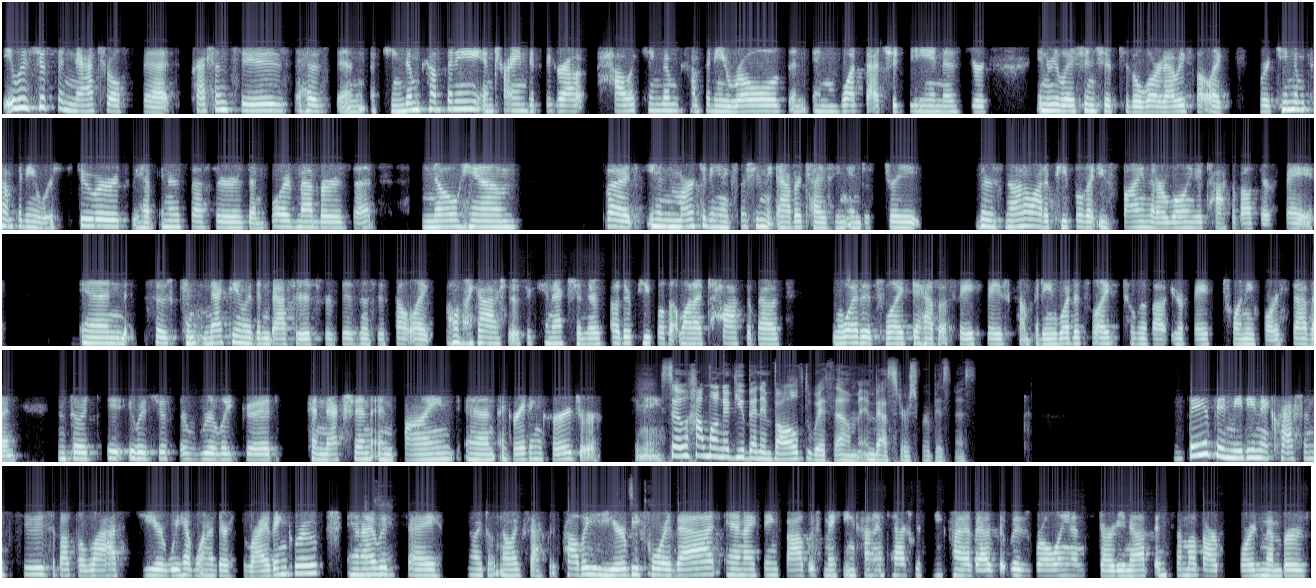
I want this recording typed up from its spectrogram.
it was just a natural fit. Crash and Sue's has been a kingdom company and trying to figure out how a kingdom company rolls and, and what that should be and as you're in relationship to the Lord. I always felt like we're a kingdom company, we're stewards, we have intercessors and board members that know him. But in marketing, especially in the advertising industry, there's not a lot of people that you find that are willing to talk about their faith. And so connecting with ambassadors for business, it felt like, oh my gosh, there's a connection. There's other people that want to talk about what it's like to have a faith based company, what it's like to live out your faith 24 7. And so it, it, it was just a really good connection and find and a great encourager to me. So, how long have you been involved with um, Ambassadors for Business? They have been meeting at Crash and Sue's about the last year. We have one of their thriving groups, and I would say, I don't know exactly, probably a year before that. And I think Bob was making contact with me kind of as it was rolling and starting up. And some of our board members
